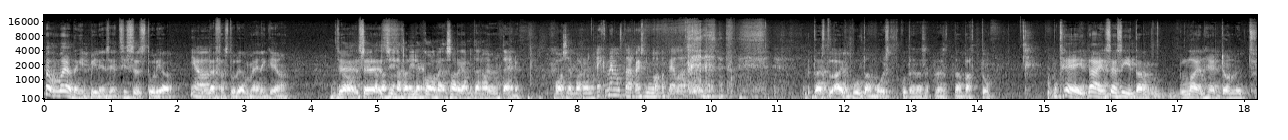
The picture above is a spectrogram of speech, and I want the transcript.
Mä, mä jotenkin pidin siitä, siis se studio, Joo. leffastudion meininki, joo. Se, joo, siinäpä, siinäpä niiden kolme sarjaa, mitä ne on Joo. tehnyt vuosien varrella. Ehkä mä en ollut tarpeeksi luova pelaa. Tai aika kultaa muistot, kuten yleensä tapahtuu. Mut hei, näin se siitä. Lionhead on nyt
